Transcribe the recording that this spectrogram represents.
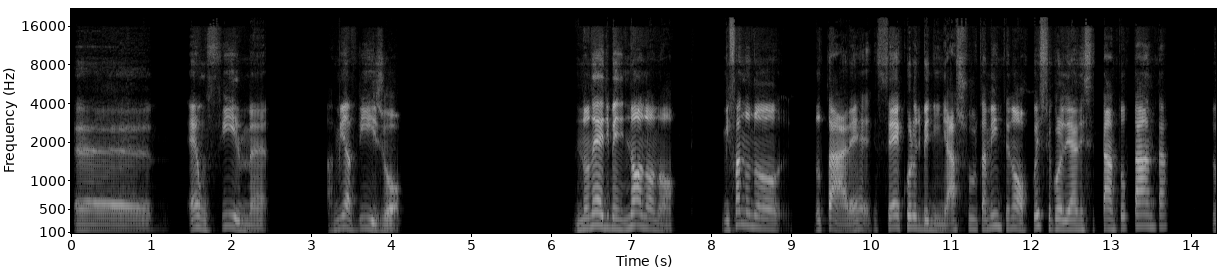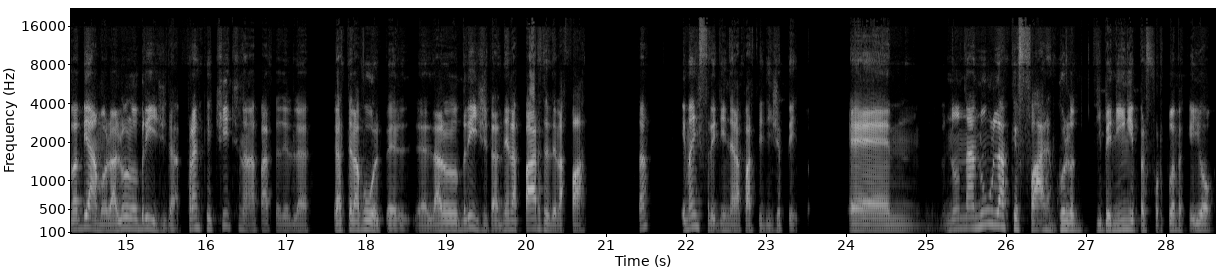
ehm, è un film, a mio avviso non è di Beni no, no, no. Mi fanno no notare se è quello di Benigni, assolutamente no. Questo è quello degli anni '70, '80, dove abbiamo la Lollobrigida, Franco e Ciccio nella parte del Gatta e la Volpe, l la Lollobrigida nella parte della fatta e Manfredi nella parte di Geppetto. Ehm, non ha nulla a che fare con quello di Benigni per fortuna, perché io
